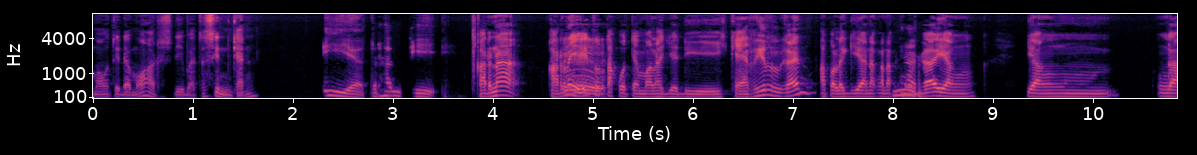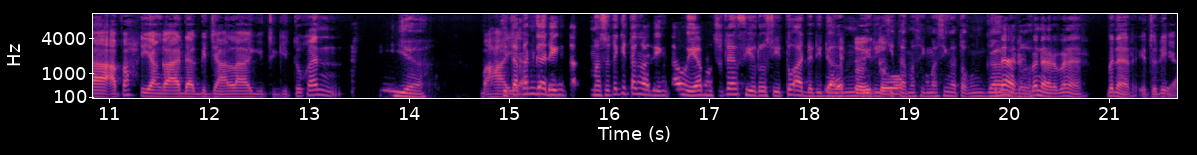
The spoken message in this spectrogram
mau tidak mau harus dibatasin kan Iya, terhenti. karena karena ya itu Hmm. takutnya malah jadi carrier kan apalagi anak-anak Benar. muda yang yang nggak apa yang nggak ada gejala gitu-gitu kan Iya. bahaya Kita kan gak ada yang ta- maksudnya kita nggak ada yang tahu ya, maksudnya virus itu ada di Ya, dalam itu, diri itu. kita masing-masing atau enggak benar gitu. benar benar benar itu dia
